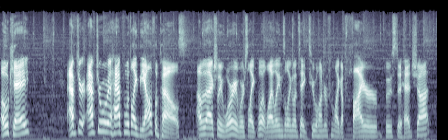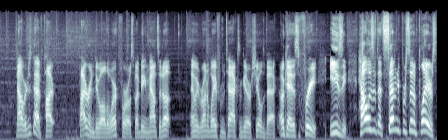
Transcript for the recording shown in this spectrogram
Okay. After after what happened with like the Alpha Pals, I was actually worried where it's like, what, Lyleen's only going to take 200 from like a fire boosted headshot? Now we're just going to have Py Pyrin do all the work for us by being mounted up. And we run away from attacks and get our shields back. Okay, this is free. Easy. How is it that 70% of players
